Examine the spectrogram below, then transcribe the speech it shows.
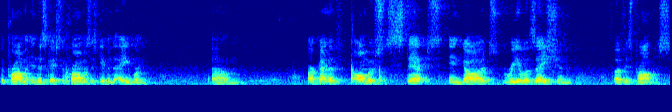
the promise in this case, the promise is given to Abram, um, are kind of almost steps in God's realization of His promise.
